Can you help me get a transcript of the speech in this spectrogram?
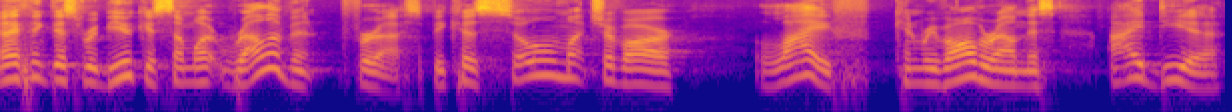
And I think this rebuke is somewhat relevant for us because so much of our life can revolve around this idea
